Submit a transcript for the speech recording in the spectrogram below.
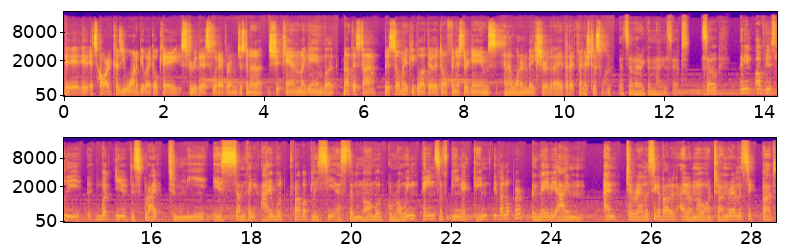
It, it, it's hard because you want to be like, okay, screw this, whatever. I'm just going to shit can my game, but not this time. There's so many people out there that don't finish their games. And I wanted to make sure that I, that I finished this one. That's a very good mindset. So, I mean, obviously, what you described to me is something I would probably see as the normal growing pains of being a game developer. And maybe I'm I'm too realistic about it. I don't know, or too unrealistic. But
